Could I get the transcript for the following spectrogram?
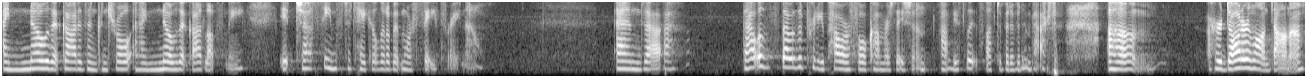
I know that God is in control and I know that God loves me. It just seems to take a little bit more faith right now. And uh, that was that was a pretty powerful conversation. Obviously, it's left a bit of an impact. Um, her daughter-in-law Donna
